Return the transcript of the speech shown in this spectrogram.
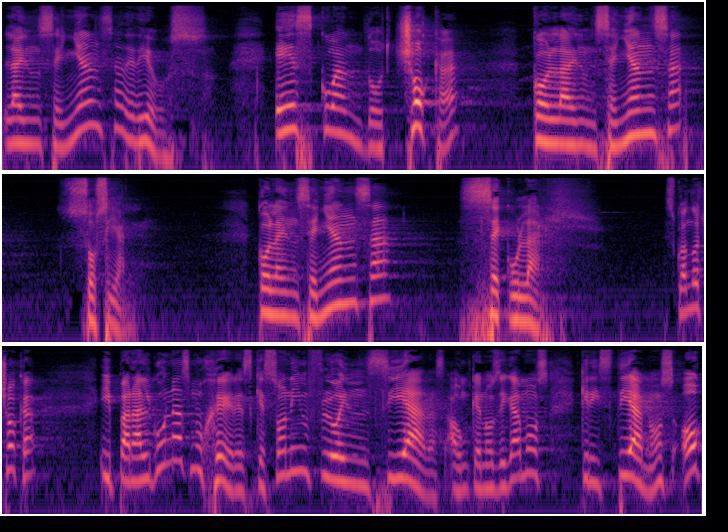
la enseñanza de Dios es cuando choca con la enseñanza social, con la enseñanza secular es cuando choca. Y para algunas mujeres que son influenciadas, aunque nos digamos cristianos o,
